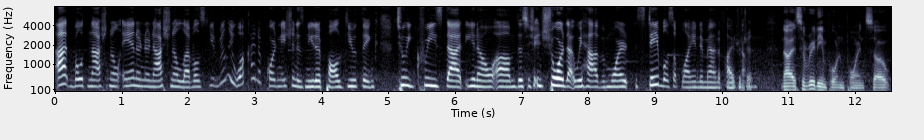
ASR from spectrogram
at both national and international levels. You, really, what kind of coordination is needed, Paul, do you think, to increase that, you know, um, this ensure that we have a more stable supply and demand of hydrogen? No, it's a really important point. So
